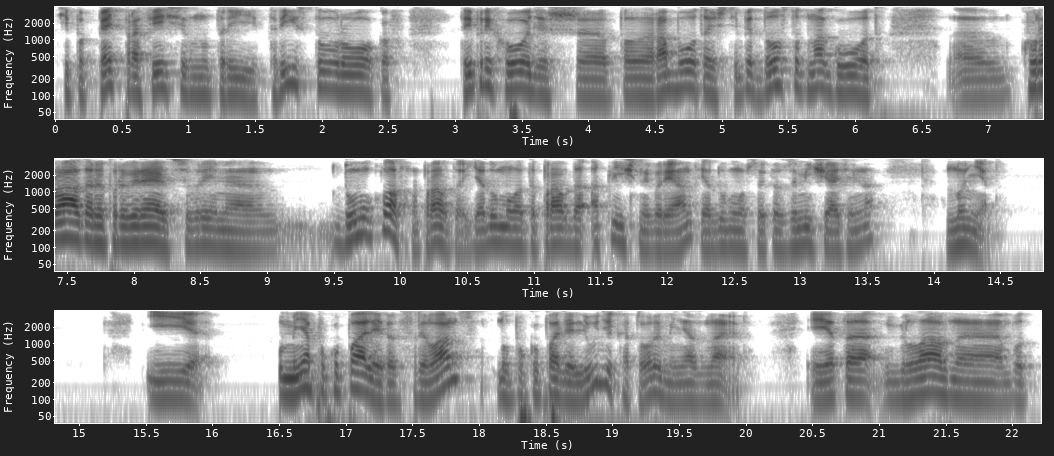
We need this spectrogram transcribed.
типа 5 профессий внутри, 300 уроков. Ты приходишь, э, работаешь, тебе доступ на год, э, кураторы проверяют все время. Думал, классно, правда. Я думал, это правда отличный вариант, я думал, что это замечательно, но нет. И у меня покупали этот фриланс, но покупали люди, которые меня знают. И это главное, вот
